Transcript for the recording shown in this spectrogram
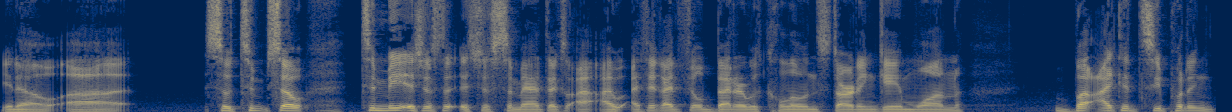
You know, uh, so to so to me, it's just it's just semantics. I, I I think I'd feel better with Colon starting game one, but I could see putting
